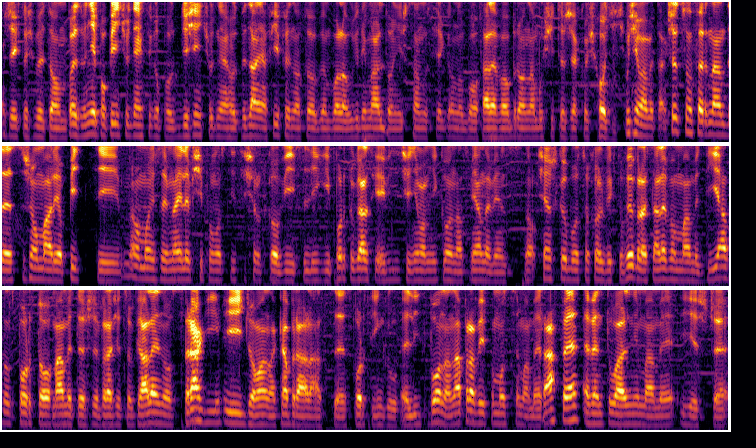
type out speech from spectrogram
jeżeli ktoś by tą, powiedzmy nie po 5 dniach, tylko po 10 dniach od wydania FIFA, no to bym wolał Grimaldo niż Sanusiego, no bo ta lewa obrona musi też jakoś chodzić. Później mamy tak, Jetson Fernandez, João Mario Pizzi, no moim zdaniem najlepsi pomocnicy środkowi z ligi portugalskiej. Widzicie, nie mam nikogo na zmianę, więc no ciężko było cokolwiek tu wybrać. Na lewą mamy Diaza z Porto, mamy też w razie co Galeno z Bragi i Joana Cabrala z Sportingu Lizbona. Na prawej pomocy mamy Rafę, ewentualnie mamy jeszcze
